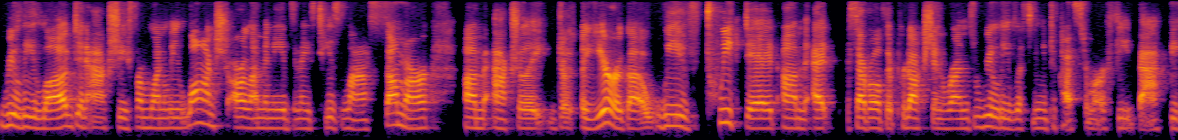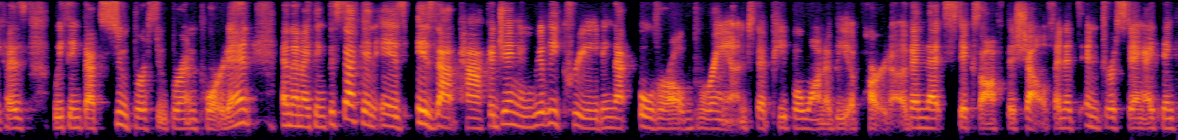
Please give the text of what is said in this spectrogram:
really loved. And actually, from when we launched our lemonades and iced teas last summer, um, actually just a year ago, we've tweaked it um, at several of the production runs, really listening to customer feedback because we think that's super, super important. And then I think the second is is that packaging and really creating that overall brand that people want to be a part of and that sticks off the shelf. And it's interesting. I think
